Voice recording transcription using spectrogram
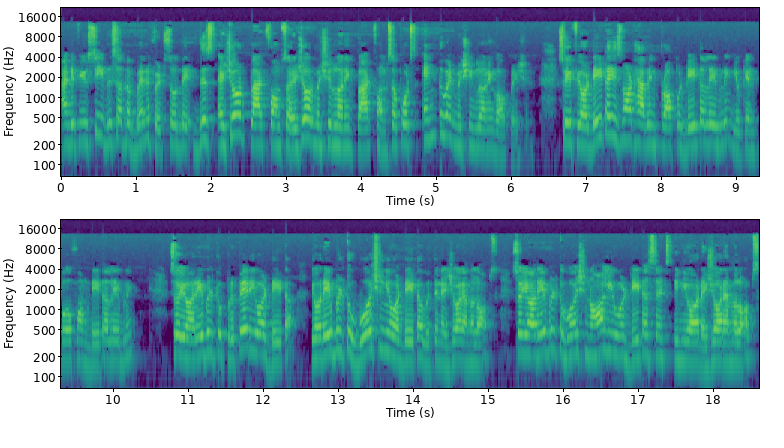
and if you see these are the benefits so they, this Azure platforms or Azure machine learning platform supports end-to-end machine learning operation. So if your data is not having proper data labeling you can perform data labeling. So you are able to prepare your data, you are able to version your data within Azure MLOps. So you are able to version all your data sets in your Azure MLOps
